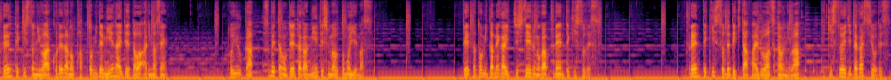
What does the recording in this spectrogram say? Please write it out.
プレーンテキストにはこれらのパッと見で見えないデータはありません。というか、すべてのデータが見えてしまうとも言えます。データと見た目が一致しているのがプレーンテキストです。プレーンテキストでできたファイルを扱うにはテキストエディタが必要です。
